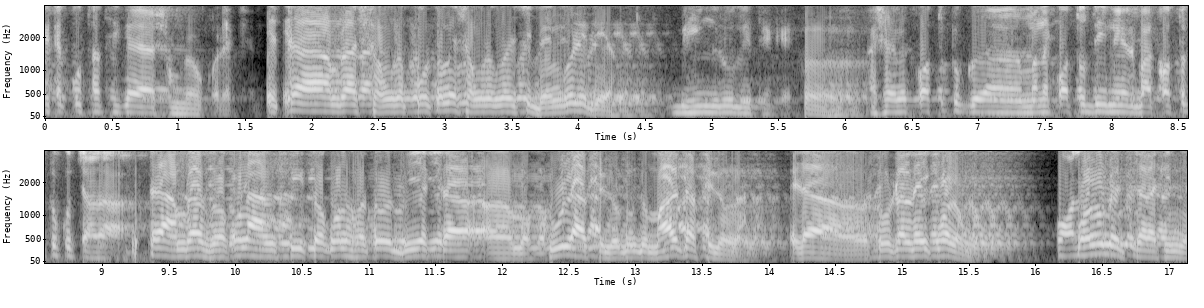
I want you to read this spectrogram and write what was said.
এটা কোথা থেকে সংগ্রহ করেছেন? এটা আমরা সংগ্রহ প্রথমে সংগ্রহ করেছি বেঙ্গলি দিয়ে। ভিংরুলি থেকে। আসলে কতটুকু মানে কতদিনের বা কতটুকু চারা? এটা আমরা যখন আনছি তখন হয়তো দুই একটা ফুল আসছিল কিন্তু মালটা ছিল না। এটা টোটালটাই কলম। কলমের চারা কিনে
